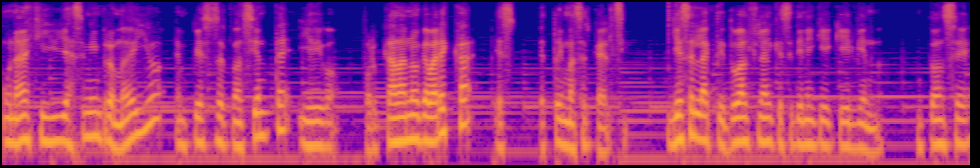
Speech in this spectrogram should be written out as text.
una vez que yo ya sé mi promedio, empiezo a ser consciente y digo, por cada no que aparezca, es estoy más cerca del sí. Y esa es la actitud al final que se tiene que, ir viendo. Entonces,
